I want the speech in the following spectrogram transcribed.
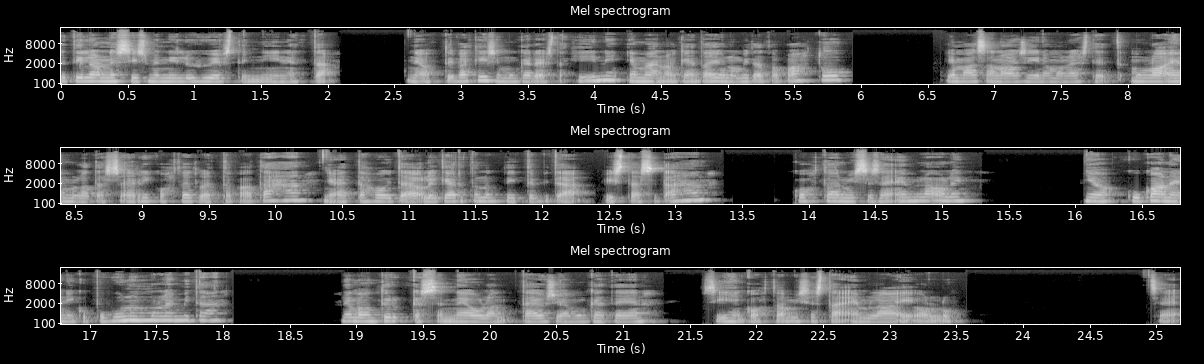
Ja tilanne siis meni lyhyesti niin, että ne otti väkisin mun kädestä kiinni ja mä en oikein tajunnut mitä tapahtuu. Ja mä sanoin siinä monesti, että mulla on Emla tässä eri kohteet, laittakaa tähän. Ja että hoitaja oli kertonut, että niiden pitää pistää se tähän kohtaan, missä se Emla oli. Ja kukaan ei niinku puhunut mulle mitään. Ne vaan tyrkkäs sen neulan täysiä mun käteen siihen kohtaan, missä sitä Emlaa ei ollut. Se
